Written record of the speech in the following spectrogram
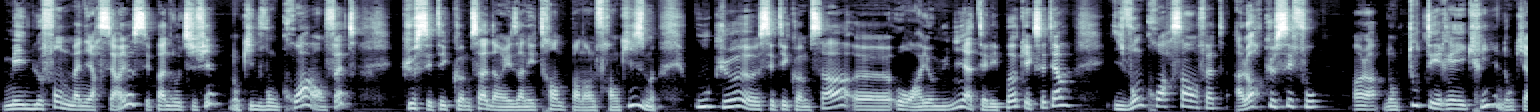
mais ils le font de manière sérieuse, c'est pas notifié, donc ils vont croire en fait que c'était comme ça dans les années 30 pendant le franquisme, ou que euh, c'était comme ça euh, au Royaume-Uni à telle époque, etc. Ils vont croire ça en fait, alors que c'est faux. Voilà, donc tout est réécrit, donc il y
